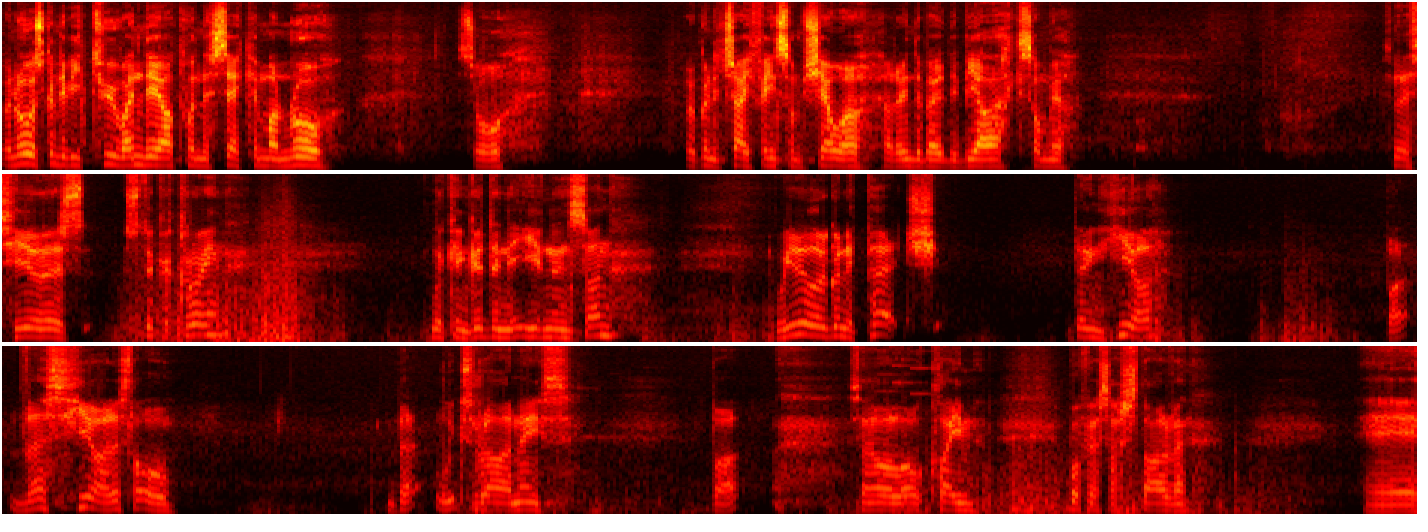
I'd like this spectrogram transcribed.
We know it's going to be too windy up on the second Munro, so we're going to try find some shelter around about the bealach somewhere. So this here is Stuka Stuc a' Chroin, looking good in the evening sun. We really are going to pitch down here, but this here, this little bit looks rather nice but it's another little climb. Both of us are starving. Uh,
